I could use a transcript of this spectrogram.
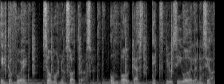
Esto fue Somos Nosotros, un podcast exclusivo de la Nación.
